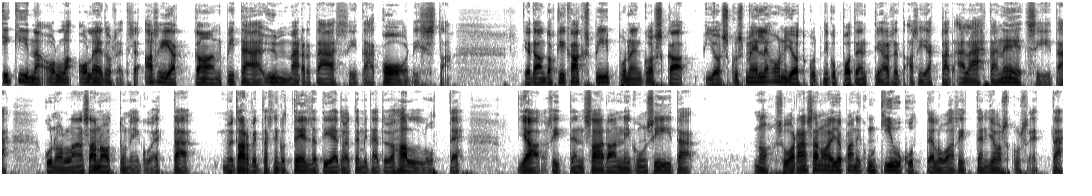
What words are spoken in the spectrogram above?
ikinä olla oletus, että se asiakkaan pitää ymmärtää sitä koodista. Ja tämä on toki kaksi piippunen, koska joskus meille on jotkut niin kuin potentiaaliset asiakkaat älähtäneet siitä, kun ollaan sanottu, niin kuin, että me tarvittaisiin niin kuin teiltä tietoa, että mitä työ haluatte, ja sitten saadaan niin kuin siitä, no suoraan sanoa jopa niin kuin kiukuttelua sitten joskus, että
